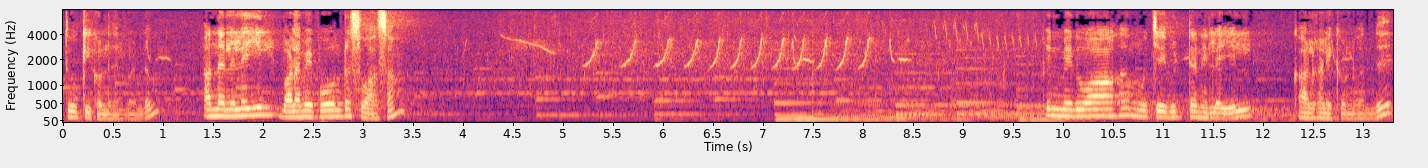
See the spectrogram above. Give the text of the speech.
தூக்கிக் கொள்ளுதல் வேண்டும். அந்த நிலையில் வளமை போன்ற சுவாசம். பின் மெதுவாக மூச்சை விட்ட நிலையில் கால்களை கொண்டு வந்து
